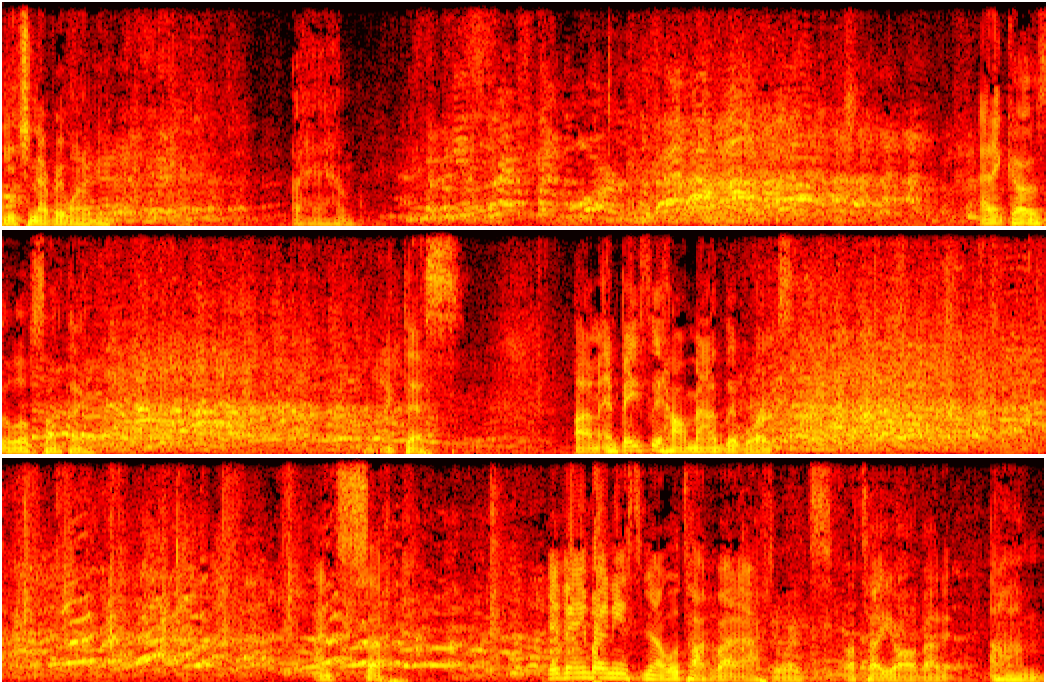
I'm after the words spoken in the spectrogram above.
each and every one of you. I am. And it goes a little something like this. Um, and basically, how Mad Lib works. And so, if anybody needs to know, we'll talk about it afterwards. I'll tell you all about it. Um,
